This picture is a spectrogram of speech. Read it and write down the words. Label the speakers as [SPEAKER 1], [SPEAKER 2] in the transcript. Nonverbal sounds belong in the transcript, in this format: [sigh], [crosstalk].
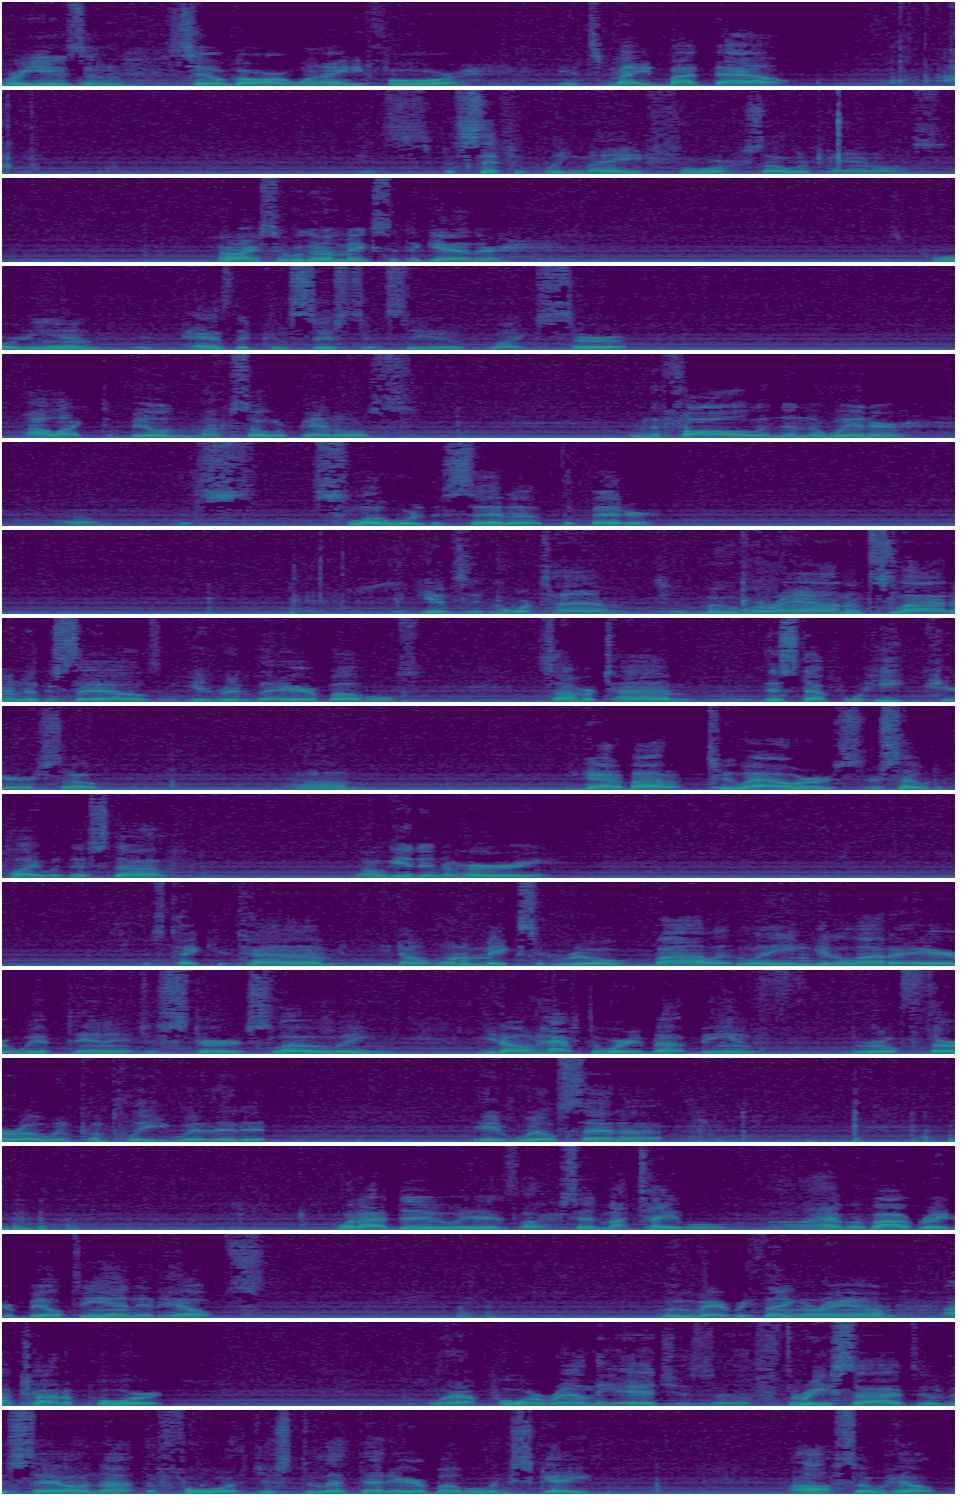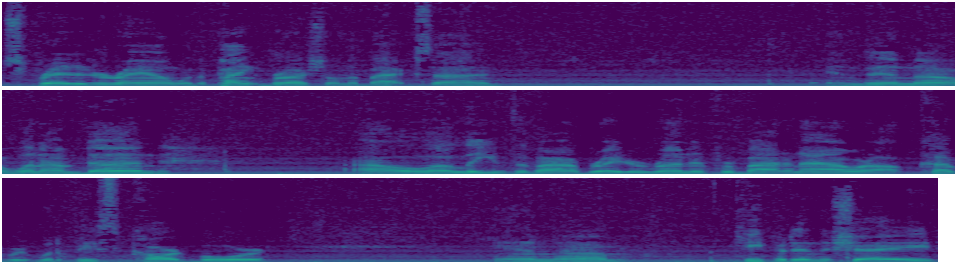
[SPEAKER 1] We're using Sylgard 184. It's made by Dow. It's specifically made for solar panels. Alright, so we're going to mix it together. Just pour it in. It has the consistency of like syrup. I like to build my solar panels in the fall and in the winter. Um, the slower the setup, the better. Gives it more time to move around and slide under the cells and get rid of the air bubbles. Summertime, this stuff will heat cure, so um, you got about two hours or so to play with this stuff. Don't get in a hurry. Just take your time. You don't want to mix it real violently and get a lot of air whipped in it. Just stir it slowly. You don't have to worry about being real thorough and complete with it. It it will set up. What I do is, like I said, my table, I have a vibrator built in. It helps move everything around. I try to pour it where I pour around the edges of three sides of the cell and not the fourth just to let that air bubble escape. I also help spread it around with a paintbrush on the back side. And then uh, when I'm done, I'll uh, leave the vibrator running for about an hour. I'll cover it with a piece of cardboard and um, keep it in the shade.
